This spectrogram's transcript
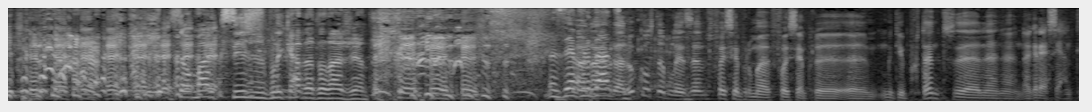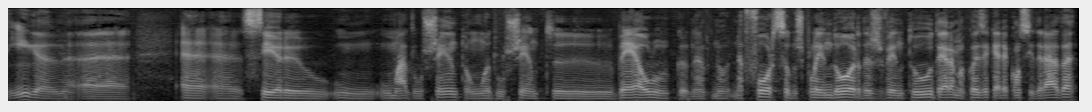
Isso é o marxismo explicado a toda a gente. Mas é Não, não verdade. O culto da beleza foi sempre, uma, foi sempre eh, muito importante eh, na, na- Grécia Antiga. eh, eh, eh, ser um, uma adolescente ou um adolescente belo, que na, no- na força do esplendor da juventude, era uma coisa que era considerada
